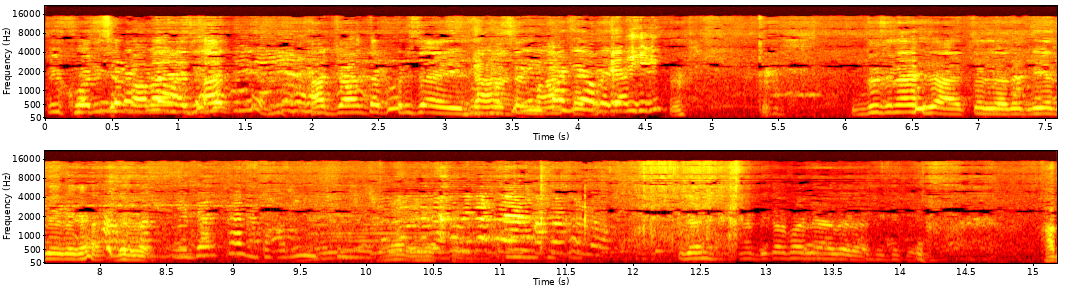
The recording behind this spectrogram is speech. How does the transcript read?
তুই খরিসের বাবা না যা আর জল তো খরিসে এই দাসের মা কি হবে দুজনে যা চল যা বিয়ে দিয়ে দেখা বিকাল ভাই লে আলে হাত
